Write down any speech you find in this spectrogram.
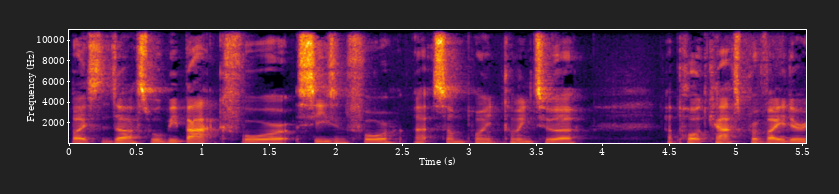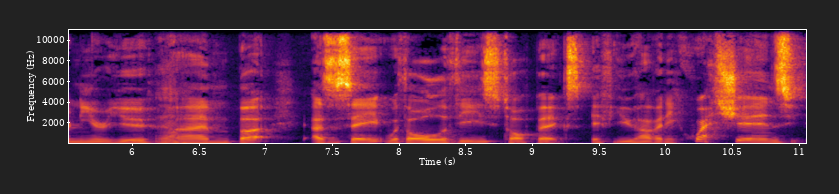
bites the dust. We'll be back for season four at some point, coming to a a podcast provider near you. Yeah. Um, but as I say, with all of these topics, if you have any questions,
